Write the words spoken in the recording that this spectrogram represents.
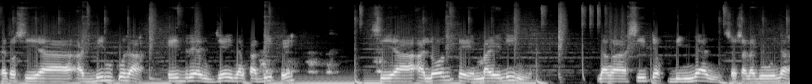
Ito si uh, Advincula, Adrian J. ng Cavite, si ah, Alonte Maylin ng ah, City of Binyan, so sa Laguna.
